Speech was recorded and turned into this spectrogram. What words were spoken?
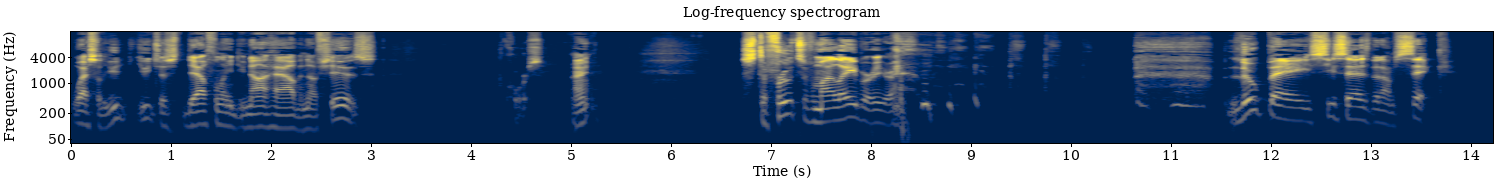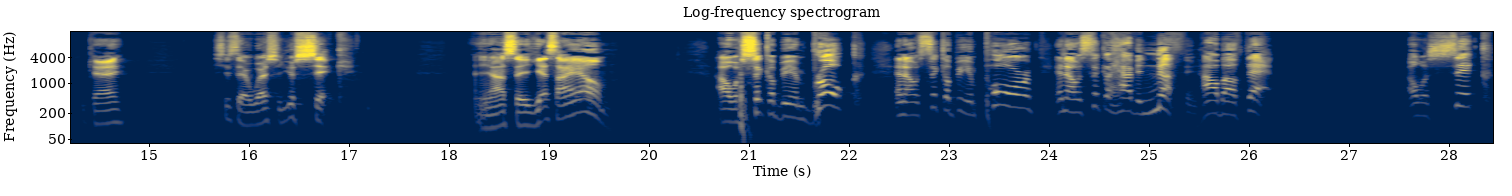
Wesley, you you just definitely do not have enough shoes. Of course, right? It's the fruits of my labor here. Lupe, she says that I'm sick. Okay? She said, Wesley, you're sick. And I said, Yes, I am. I was sick of being broke, and I was sick of being poor, and I was sick of having nothing. How about that? I was sick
